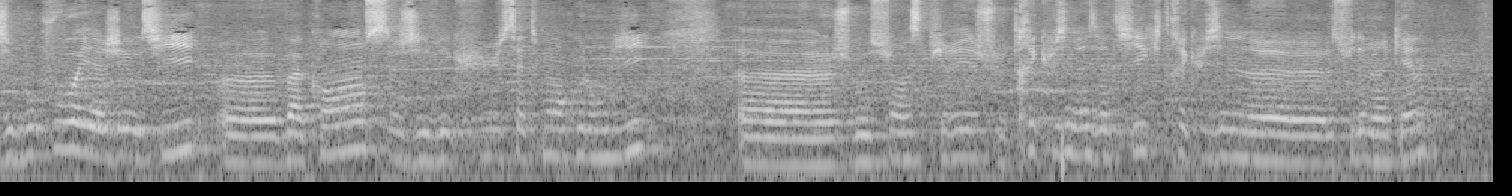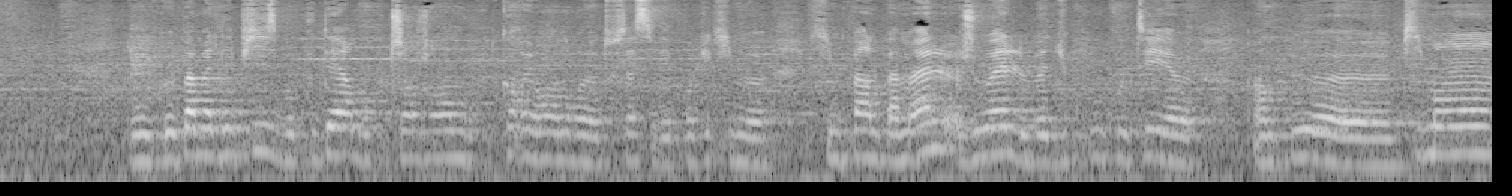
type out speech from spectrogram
j'ai beaucoup voyagé aussi, euh, vacances, j'ai vécu 7 mois en Colombie. Euh, je me suis inspirée, je suis très cuisine asiatique, très cuisine euh, sud-américaine. Donc euh, pas mal d'épices, beaucoup d'herbes, beaucoup de gingembre, beaucoup de coriandre, tout ça c'est des produits qui me, qui me parlent pas mal. Joël, bah, du coup, côté un peu piment,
